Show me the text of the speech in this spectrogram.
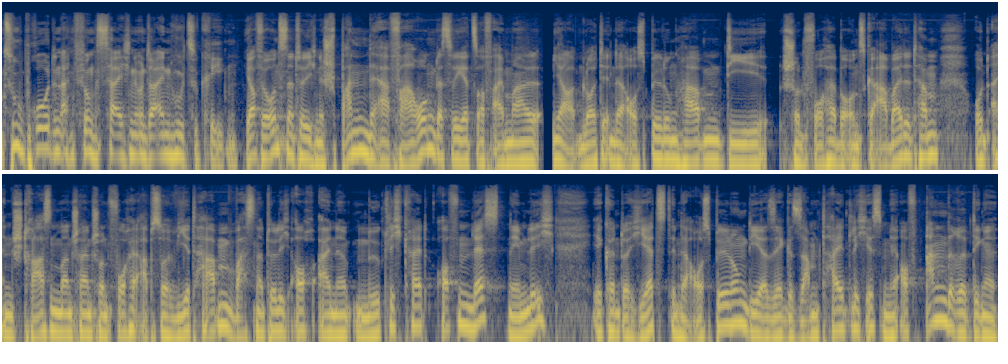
Zubrot in Anführungszeichen unter einen Hut zu kriegen. Ja, für uns natürlich eine spannende Erfahrung, dass wir jetzt auf einmal ja, Leute in der Ausbildung haben, die schon vorher bei uns gearbeitet haben und einen Straßenbahnschein schon vorher absolviert haben, was natürlich auch eine Möglichkeit offen lässt, nämlich ihr könnt euch jetzt in der Ausbildung, die ja sehr gesamtheitlich ist, mehr auf andere Dinge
